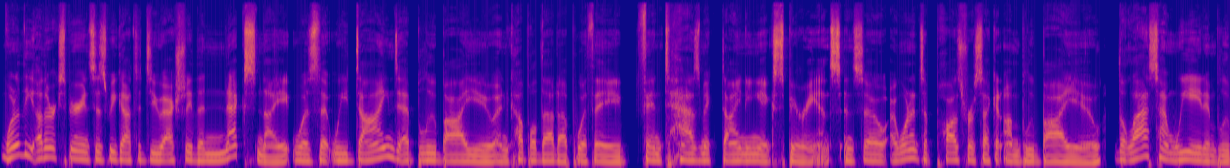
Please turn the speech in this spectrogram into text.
One of the other experiences we got to do actually the next night was that we dined at Blue Bayou and coupled that up with a Fantasmic dining experience. And so I wanted to pause for a second on Blue Bayou. The last time we ate in Blue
